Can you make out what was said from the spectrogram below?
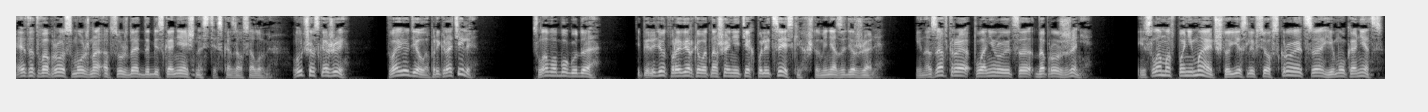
этот вопрос можно обсуждать до бесконечности», — сказал Соломин. «Лучше скажи, твое дело прекратили?» «Слава богу, да. Теперь идет проверка в отношении тех полицейских, что меня задержали. И на завтра планируется допрос Жени. Исламов понимает, что если все вскроется, ему конец.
